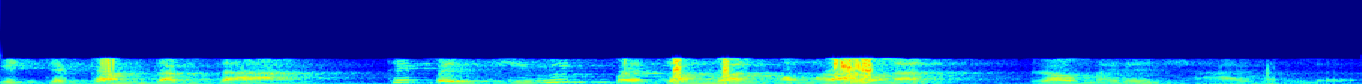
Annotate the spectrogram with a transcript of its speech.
กิจกรรมต่างๆ ที่เป็นชีวิตประจำวันของเรานั้น เราไม่ได้ใช้มันเลย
